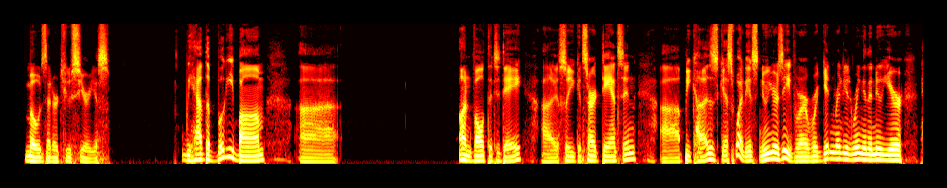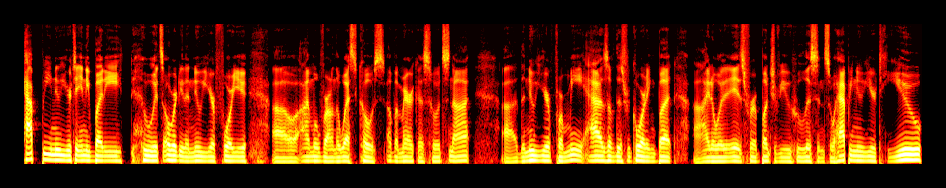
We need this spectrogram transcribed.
modes that are too serious. We have the Boogie Bomb. Unvaulted today uh, so you can start dancing uh, because guess what? It's new year's eve. We're, we're getting ready to ring in the new year. Happy new year to anybody who it's already the new year for you. Uh, i'm over on the west coast of america so it's not uh, the new year for me as of this recording but uh, i know it is for a bunch of you who listen. So happy new year to you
